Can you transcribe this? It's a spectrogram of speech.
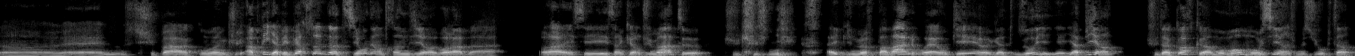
euh, je suis pas convaincu. Après, il y avait personne d'autre. Si on est en train de dire, voilà, bah, Voilà, et c'est 5 heures du mat, euh, tu, tu finis avec une meuf pas mal. Ouais, ok, euh, Gattuso, il y y y a pire, hein. Je suis d'accord qu'à un moment, moi aussi, hein, je me suis dit, oh putain,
